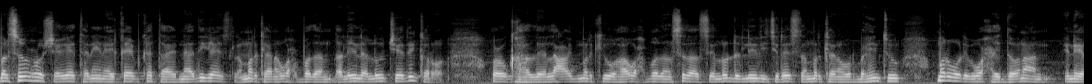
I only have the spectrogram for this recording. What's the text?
Balse wuxuu sheegay tani inay qeyb ka tahay naadiga islamarkaana wax badan dhaliila loo jeedin karo. Wuxuu ka hadlay lacab markii uu ahaa wax badan sidaas loo dhaliili jiray islamarkaana warbaahintu mar waliba waxay doonaan inay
